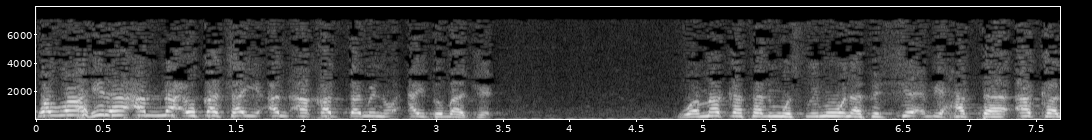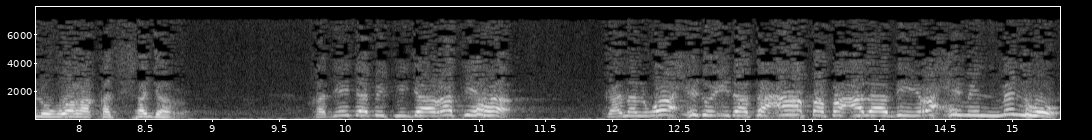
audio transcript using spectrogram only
والله لا أمنعك شيئا أخذت منه حيث ما شئت. ومكث المسلمون في الشعب حتى أكلوا ورق الشجر. خديجة بتجارتها كان الواحد إذا تعاطف على ذي رحم منه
